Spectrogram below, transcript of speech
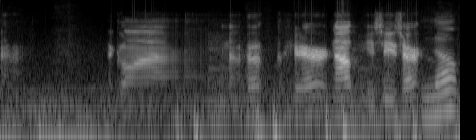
I go on a hook here. Nope, he sees her. Nope.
